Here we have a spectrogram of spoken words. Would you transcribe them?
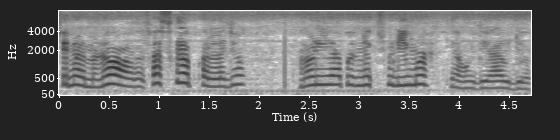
ચેનલમાં નવા હોય તો સબસ્ક્રાઈબ કરી લેજો. મળીએ આપણે નેક્સ્ટ વિડીયોમાં ત્યાં સુધી આવજો.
